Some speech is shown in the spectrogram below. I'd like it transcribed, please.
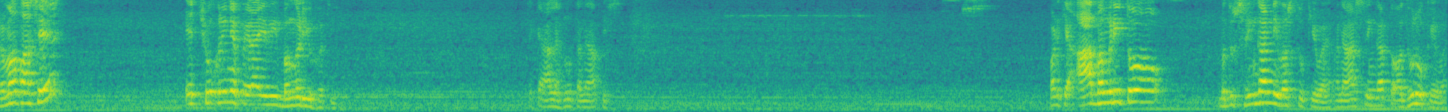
રમા પાસે એ છોકરીને પહેરાયેલી બંગડીયું હતી. કે, હાલે, હું તને આપીશ. પણ કે, આ બંગડી તો બધું શ્રૃંગારની વસ્તુ કહેવાય અને આ શ્રૃંગાર તો અધૂરો કહેવાય.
